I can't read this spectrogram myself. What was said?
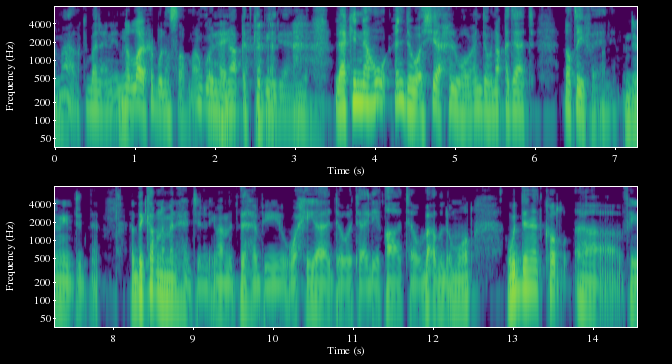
ما كمان يعني إن الله يحب الإنصاف ما أقول إنه. ناقد كبير يعني. لكنه عنده أشياء حلوة وعنده نقدات لطيفة يعني. جميل جدا. ذكرنا منهج الإمام الذهبي وحياده وتعليقاته وبعض الأمور. ودنا نذكر آه، في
